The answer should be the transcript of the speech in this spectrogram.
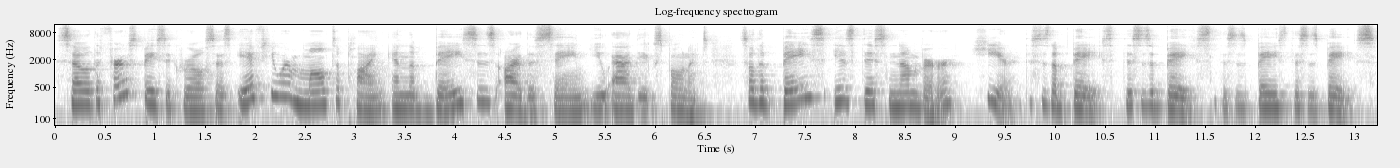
So the first basic rule says if you are multiplying and the bases are the same, you add the exponent. So the base is this number here. This is a base, this is a base, this is base, this is base.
